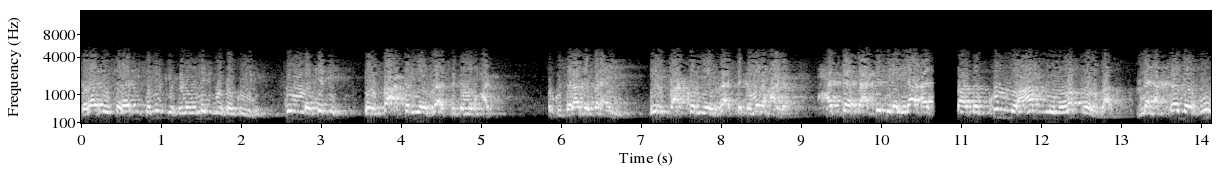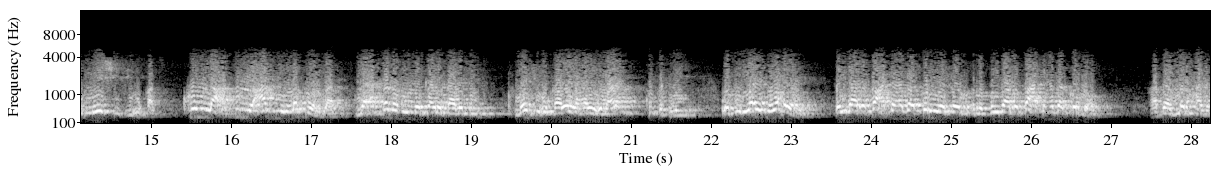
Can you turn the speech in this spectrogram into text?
salaatahu salaadiisa ninkii xumeeyey nabigu wuxuu ku yidhi uma kadib irfac koryeel ra'saka madaxaaga markuu salaada barhayay irfac koryeel ra'saka madaxaaga xataa tactadila ilaa aad kullu cadmin laf walba ma akhadahu meeshiisii u qaato kullu cadmin laf walba ma akhadahu makaanu qaadatin meeshii uu qaadan lahay uu macnaha ku fatway wa fii waxay ahayd faidaa rafacta haddaad kor yeesho faidaa rafacta haddaad kor noqdo haddaad madaxaaga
